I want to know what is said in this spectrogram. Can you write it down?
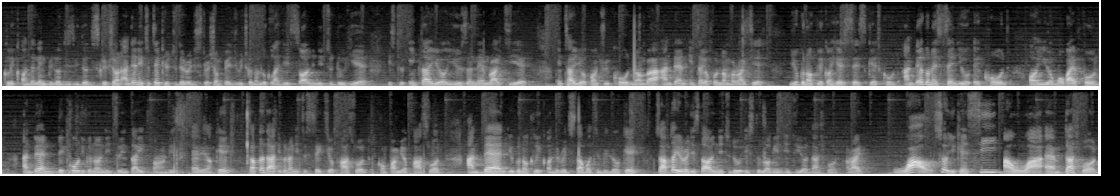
click on the link below this video description and then it will take you to the registration page which to look like this. All you need to do here is to enter your username right here enter your country code number and then enter your phone number right here you're to click on here it says get code and they're to send you a code on your mobile phone and then the code you're to need to enter it on this area okay? So after that you're to need to set your password confirm your password and then you're to click on the register button below okay? So after you register all you need to do is to log in into your dashboard all right? Wow! So you can see our um, dashboard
